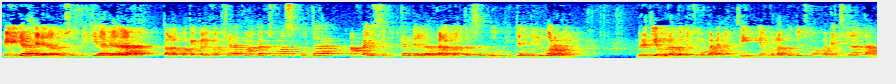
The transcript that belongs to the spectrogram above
Kaidahnya dalam usul fikih adalah kalau pakai kalimat syarat maka cuma seputar apa yang disebutkan dalam kalimat tersebut, tidak di luarnya. Berarti yang berlaku itu cuma pada anjing, yang berlaku itu cuma pada jilatan.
